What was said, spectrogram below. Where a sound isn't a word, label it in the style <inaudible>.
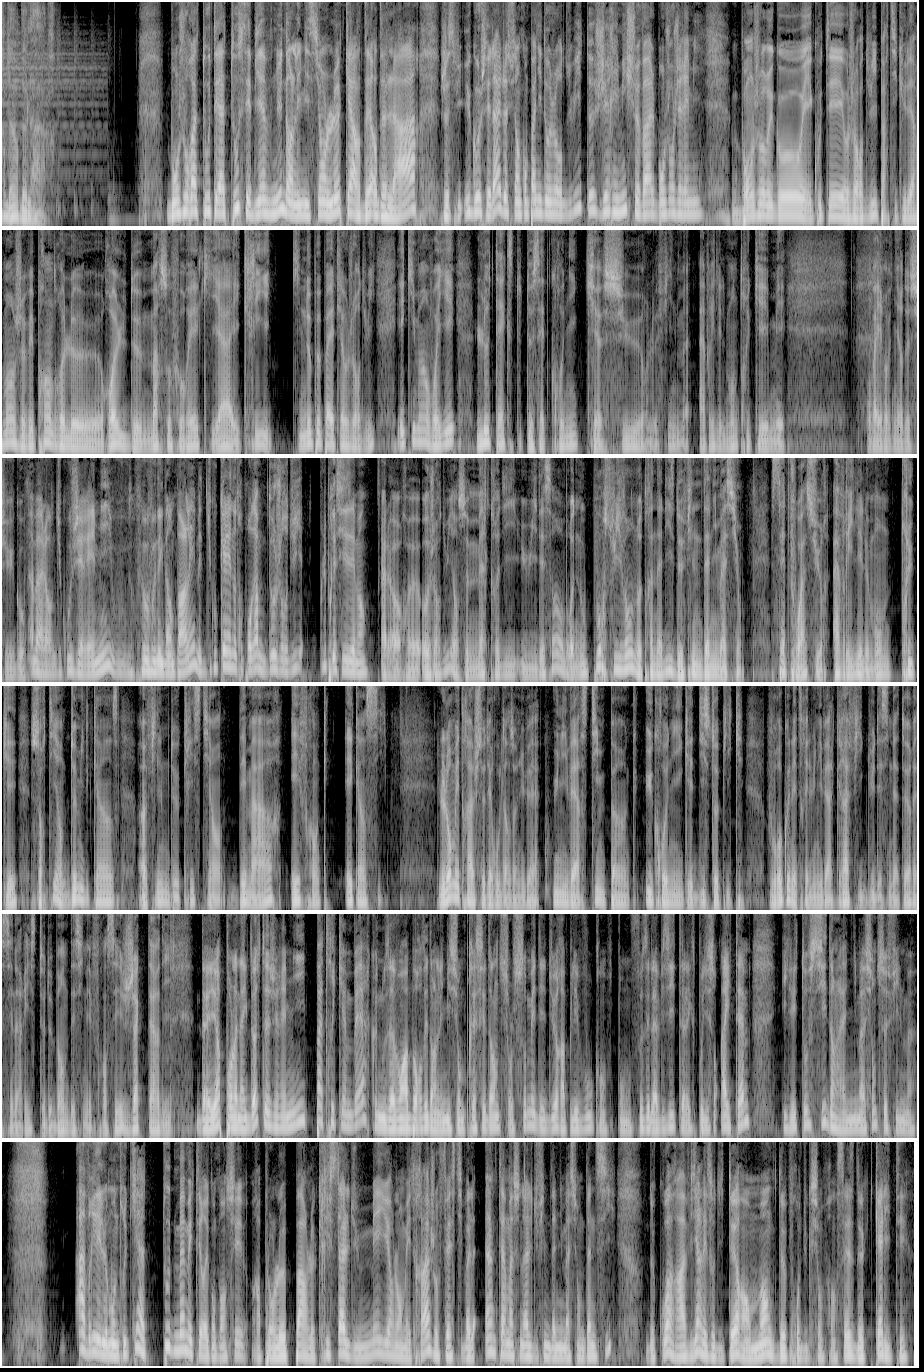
quart d'heure de l'art. Bonjour à toutes et à tous et bienvenue dans l'émission Le quart d'heure de l'art. Je suis Hugo Chela et je suis en compagnie d'aujourd'hui de Jérémy Cheval. Bonjour Jérémy. Bonjour Hugo, et écoutez, aujourd'hui particulièrement, je vais prendre le rôle de Marceau Forêt qui a écrit qui ne peut pas être là aujourd'hui et qui m'a envoyé le texte de cette chronique sur le film Avril et le monde truqué. Mais on va y revenir dessus, Hugo. Ah bah alors du coup Jérémy, vous, <laughs> vous venez d'en parler, mais du coup quel est notre programme d'aujourd'hui plus précisément? Alors euh, aujourd'hui, en ce mercredi 8 décembre, nous poursuivons notre analyse de films d'animation. Cette fois sur Avril et le monde truqué, sorti en 2015, un film de Christian Desmar et Franck Equincy. Le long métrage se déroule dans un univers, steampunk, uchronique et dystopique. Vous reconnaîtrez l'univers graphique du dessinateur et scénariste de bande dessinée français Jacques Tardy. D'ailleurs, pour l'anecdote, Jérémy, Patrick Imbert, que nous avons abordé dans l'émission précédente sur le sommet des dieux, rappelez-vous quand on faisait la visite à l'exposition Item, il est aussi dans l'animation de ce film. Avril et le monde truqué a tout de même été récompensé, rappelons-le, par le cristal du meilleur long métrage au Festival international du film d'animation d'Annecy, de quoi ravir les auditeurs en manque de production française de qualité.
